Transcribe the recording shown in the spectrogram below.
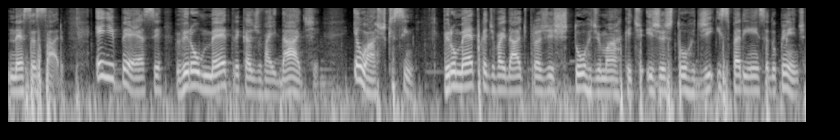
necessário. NPS virou métrica de vaidade? Eu acho que sim. Virou métrica de vaidade para gestor de marketing e gestor de experiência do cliente.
